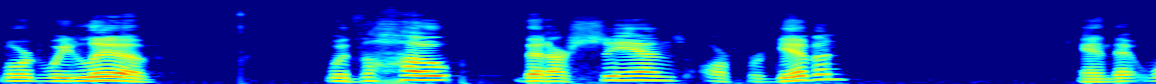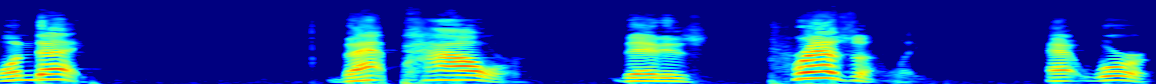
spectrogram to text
Lord, we live with the hope that our sins are forgiven and that one day that power that is presently at work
